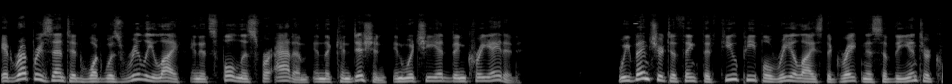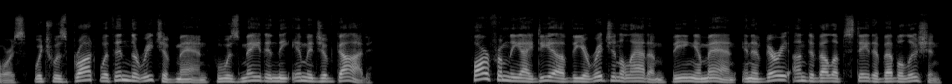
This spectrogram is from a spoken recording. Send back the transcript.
It represented what was really life in its fullness for Adam in the condition in which he had been created. We venture to think that few people realize the greatness of the intercourse which was brought within the reach of man who was made in the image of God. Far from the idea of the original Adam being a man in a very undeveloped state of evolution,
